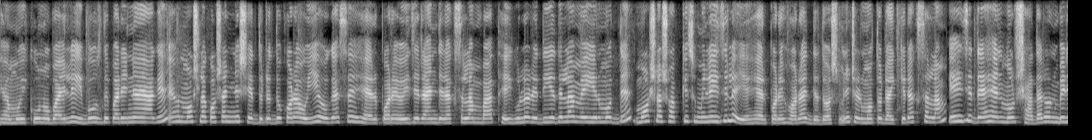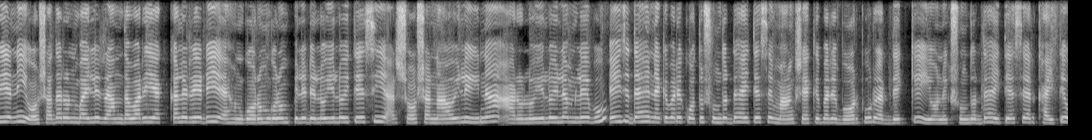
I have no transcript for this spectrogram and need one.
হ্যাঁ মই কোনো বাইলেই বুঝতে পারি না আগে। এখন মশলা কষাই নিয়ে সেদ্ধ টেদ্ধ করা হইয়েও গেছে এর পরে ওই যে রান্দে রাখছিলাম ভাত, এইগুলো দিয়ে দিলাম, এই এর মধ্যে মশলা সবকিছু মিলেই জিলে এর পরে হরাই দিয়ে দশ মিনিটের মতো ডাইকে রাখছিলাম। এই যে দেখেন মোর সাধারণ বিরিয়ানি, অসাধারণ বাইলের রান্দা বাড়ি এককালে রেডি এখন গরম গরম প্লেটে লইয়ে লইতেছি, আর শশা না হইলেই না, আরও লইয়ে লইলাম লেবু। এই যে দেখেন একেবারে কত সুন্দর দেখাইতেছে, মাংস একেবারে ভরপুর, আর দেখকেই অনেক সুন্দর দেখাইতেছে, আর খাইতেও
